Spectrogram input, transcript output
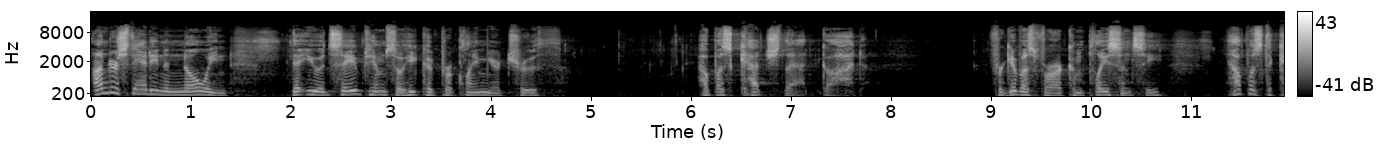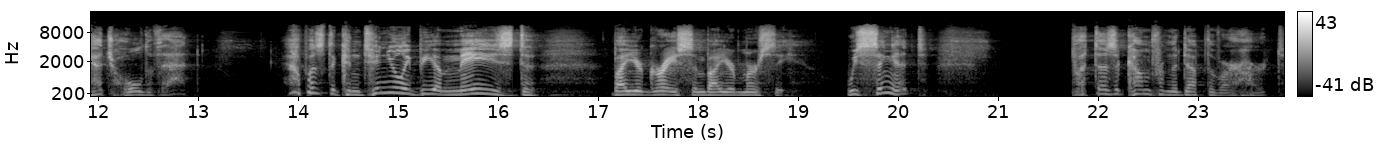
understanding and knowing that you had saved him so he could proclaim your truth. Help us catch that, God. Forgive us for our complacency. Help us to catch hold of that. Help us to continually be amazed by your grace and by your mercy. We sing it. But does it come from the depth of our heart?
